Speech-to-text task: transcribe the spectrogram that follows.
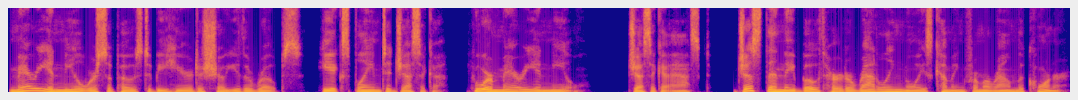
Mary and Neil were supposed to be here to show you the ropes, he explained to Jessica. Who are Mary and Neil? Jessica asked. Just then they both heard a rattling noise coming from around the corner.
